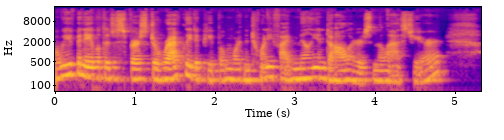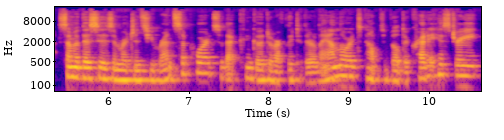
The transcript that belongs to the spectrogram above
we've been able to disperse directly to people more than $25 million in the last year. Some of this is emergency rent support, so that can go directly to their landlords and help to build their credit history.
